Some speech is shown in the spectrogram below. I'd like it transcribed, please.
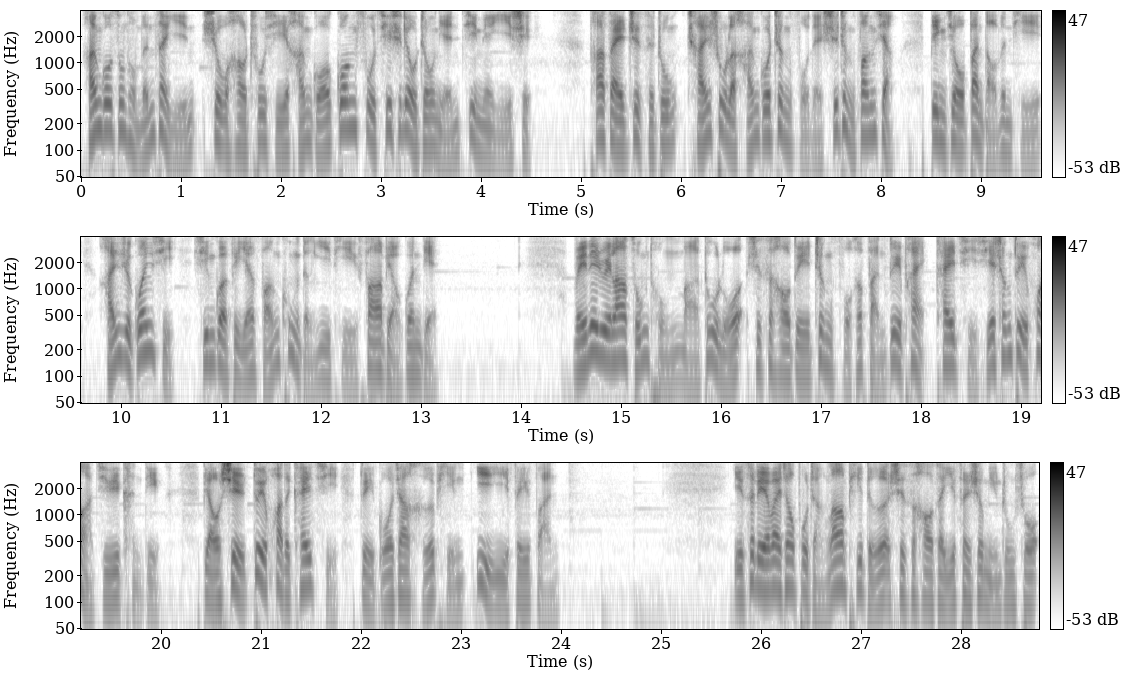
韩国总统文在寅十五号出席韩国光复七十六周年纪念仪式。他在致辞中阐述了韩国政府的施政方向，并就半岛问题、韩日关系、新冠肺炎防控等议题发表观点。委内瑞拉总统马杜罗十四号对政府和反对派开启协商对话给予肯定，表示对话的开启对国家和平意义非凡。以色列外交部长拉皮德十四号在一份声明中说，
